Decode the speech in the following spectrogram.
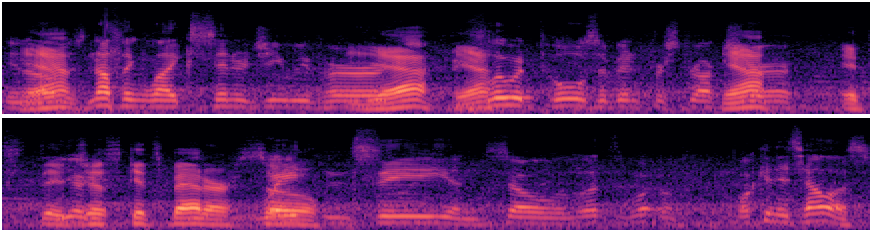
You know, Yeah. there's nothing like Synergy we've heard. Yeah, yeah. Fluid pools of infrastructure. Yeah, it's, it You- just gets better. Wait and see, and so let's, what, what can you tell us?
